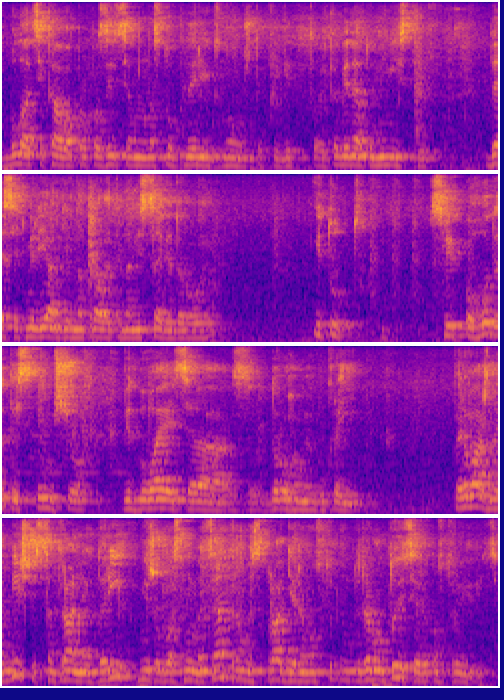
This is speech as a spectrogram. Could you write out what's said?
Була цікава пропозиція на наступний рік, знову ж таки, від е, Кабінету міністрів 10 мільярдів направити на місцеві дороги. І тут слід погодитись з тим, що відбувається з дорогами в Україні. Переважна більшість центральних доріг між обласними центрами справді ремонтуються і реконструюються.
